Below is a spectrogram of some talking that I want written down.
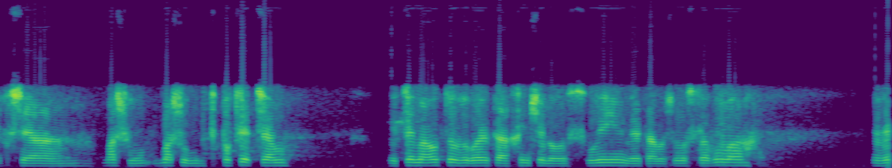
איך שמשהו מתפוצץ שם. יוצא מהאוטו ורואה את האחים שלו שרויים ואת אבא שלו שרוע. ו...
